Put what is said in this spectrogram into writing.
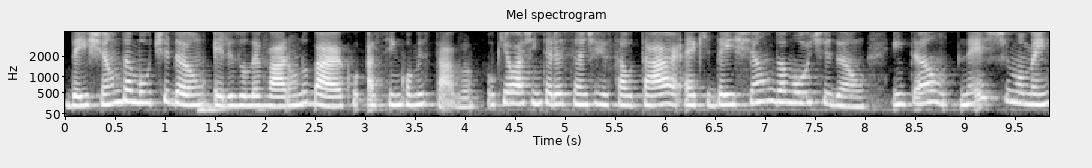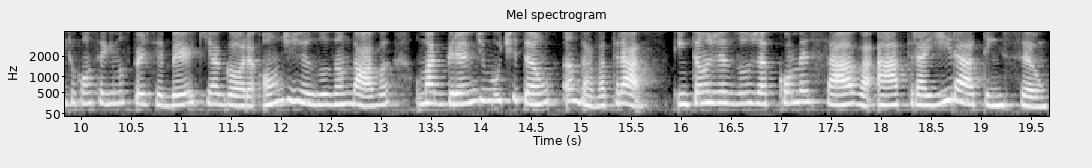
Deixando a multidão, eles o levaram no barco, assim como estava. O que eu acho interessante ressaltar é que, deixando a multidão, então, neste momento, conseguimos perceber que agora, onde Jesus andava, uma grande multidão andava atrás. Então, Jesus já começava a atrair a atenção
